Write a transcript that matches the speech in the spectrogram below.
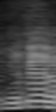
Mm-hmm.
